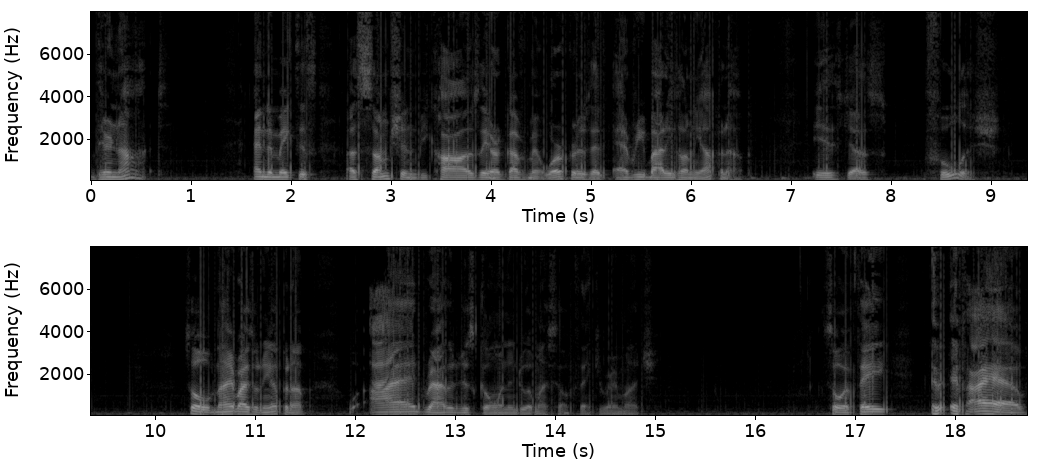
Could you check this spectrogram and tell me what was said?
They're not and to make this assumption because they are government workers that everybody's on the up and up is just foolish. So not everybody's on the up and up. I'd rather just go in and do it myself. Thank you very much. So if they, if, if I have,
